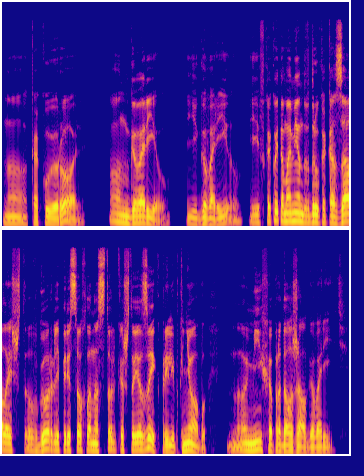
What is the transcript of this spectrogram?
Но какую роль? Он говорил и говорил, и в какой-то момент вдруг оказалось, что в горле пересохло настолько, что язык прилип к небу, но Миха продолжал говорить.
